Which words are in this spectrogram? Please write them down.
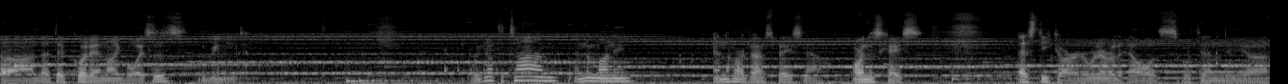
uh, that they put in like voices. Would be neat. We got the time and the money and the hard drive space now, or in this case, SD card or whatever the hell is within the uh,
